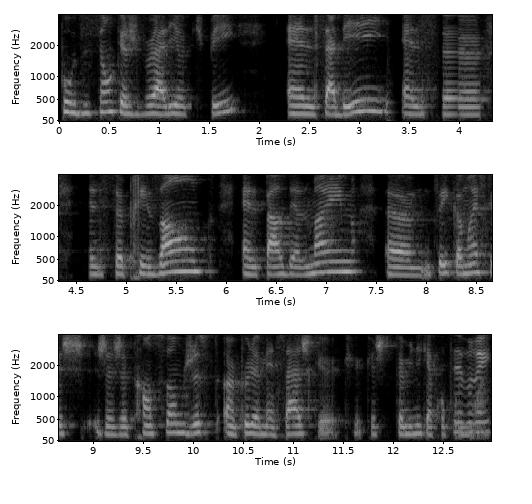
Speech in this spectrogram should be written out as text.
position que je veux aller occuper, elle s'habille, elle se, elle se présente, elle parle d'elle-même. Euh, tu sais, comment est-ce que je, je, transforme juste un peu le message que, que, je communique à propos de moi? C'est vrai.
